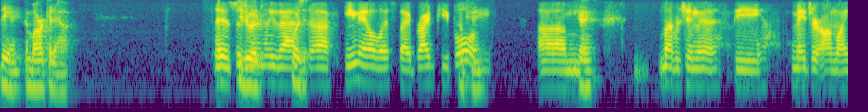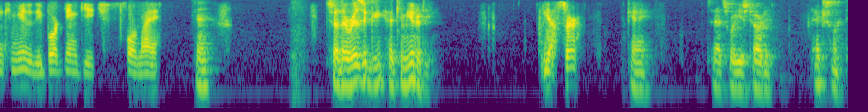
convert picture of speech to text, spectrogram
the, the market out? It was You just do it- was that uh, email list. I bribed people Okay. and um, Okay. leveraging the the major online community, Board Game Geek, for my Okay. So there is a community. yes, sir. Okay. So that's where you started. Excellent.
